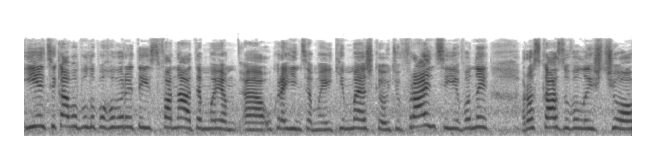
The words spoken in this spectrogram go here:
І цікаво було поговорити із фанатами е, українцями, які мешкають у Франції. Вони розказували, що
